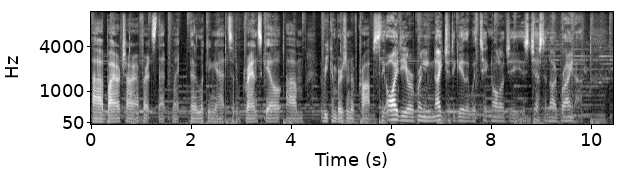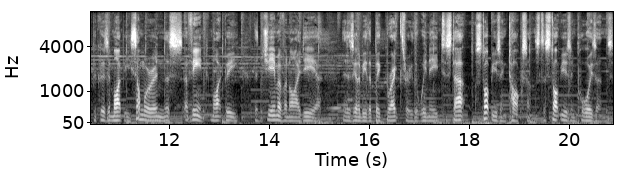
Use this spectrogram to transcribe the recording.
uh, biochar efforts that might they're looking at sort of grand scale um, reconversion of crops. The idea of bringing nature together with technology is just a no-brainer because it might be somewhere in this event might be the gem of an idea that is going to be the big breakthrough that we need to start stop using toxins, to stop using poisons,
